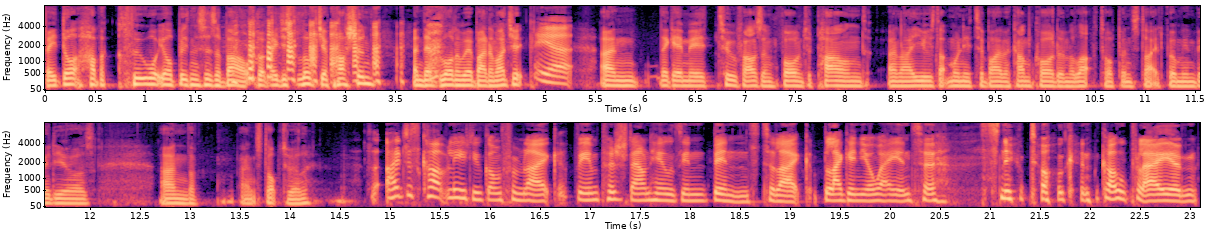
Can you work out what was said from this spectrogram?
They don't have a clue what your business is about, but they just loved your passion and they're blown away by the magic. yeah. And they gave me two thousand four hundred pound, and I used that money to buy the camcorder and the laptop and started filming videos. And I hadn't stopped really. I just can't believe you've gone from like being pushed down hills in bins to like blagging your way into Snoop Dogg and Coldplay and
